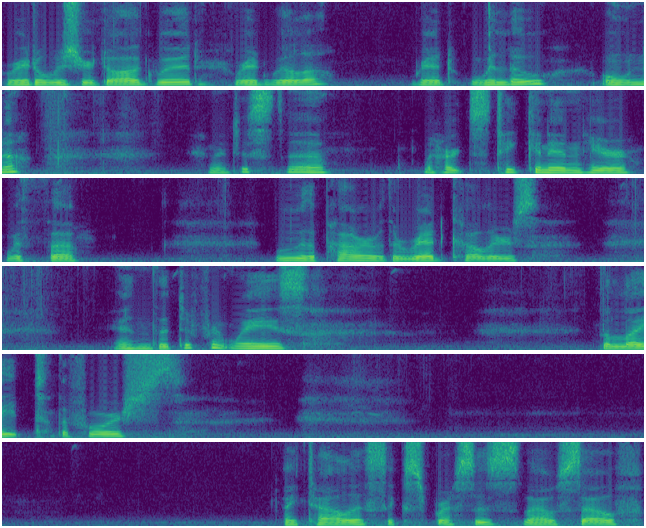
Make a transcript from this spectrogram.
red osier dogwood, red willow, red willow, ona, and I just, uh, my heart's taken in here with the Ooh, the power of the red colors and the different ways the light, the force, Vitalis expresses thou self,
